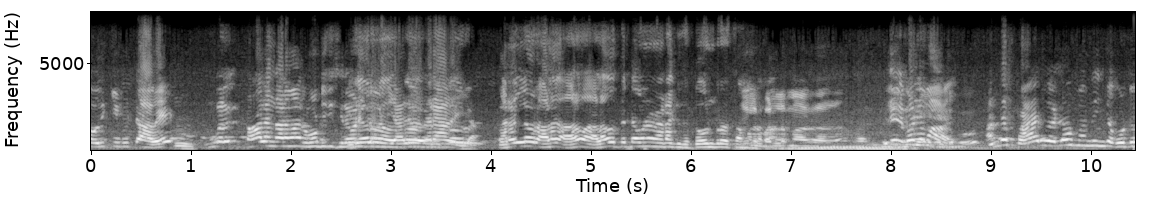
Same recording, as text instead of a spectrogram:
ஒதுக்கி விட்டாவே உங்களுக்கு காலங்காலமா ரோட்டுக்கு செலவழிக்க வேண்டிய அளவு வராது ஐயா. கடல்ல ஒரு அளவு அளவு- அளவு திட்டம் நடக்குது தோன்ற இல்ல, வெள்ளமா? அந்த பார்வையெல்லாம் வந்து இங்க கொண்டு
